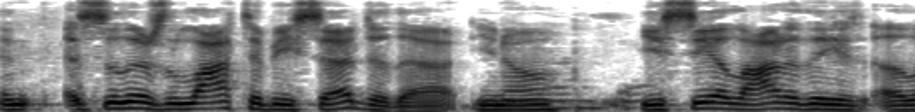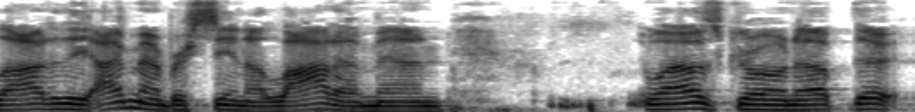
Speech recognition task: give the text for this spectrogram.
and so there's a lot to be said to that. You know, you see a lot of these, a lot of the. I remember seeing a lot of men when I was growing up. They're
